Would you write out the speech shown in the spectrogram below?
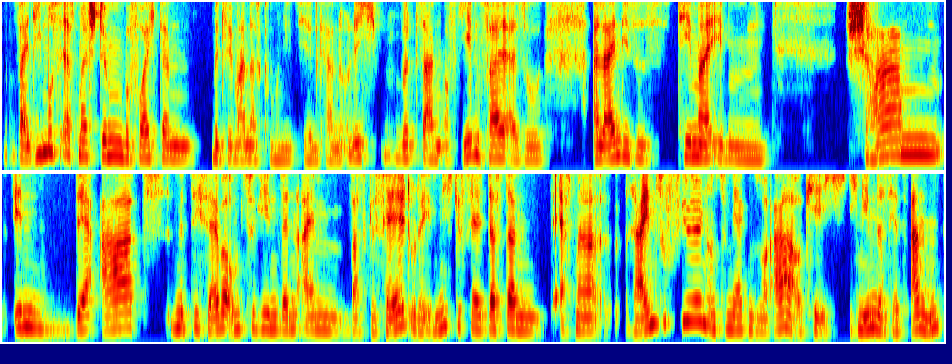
weil die muss erstmal stimmen, bevor ich dann mit wem anders kommunizieren kann. Und ich würde sagen, auf jeden Fall, also allein dieses Thema eben Scham in der Art, mit sich selber umzugehen, wenn einem was gefällt oder eben nicht gefällt, das dann erstmal reinzufühlen und zu merken, so, ah, okay, ich, ich nehme das jetzt an.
